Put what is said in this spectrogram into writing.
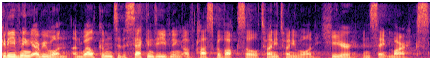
Good evening, everyone, and welcome to the second evening of Classical Vauxhall 2021 here in St. Mark's.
